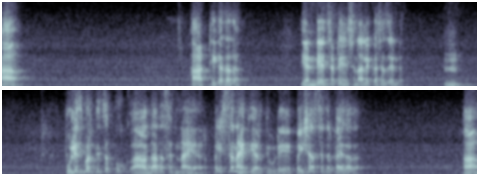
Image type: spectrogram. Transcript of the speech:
हां. हां ठीक आहे दादा. एन डी एचं टेन्शन आले कशाचं एन पोलीस भरतीचं पु दादा दादासाहेब नाही यार. पैसे नाहीत यार तेवढे. पैसे असते तर काय दादा? हां.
